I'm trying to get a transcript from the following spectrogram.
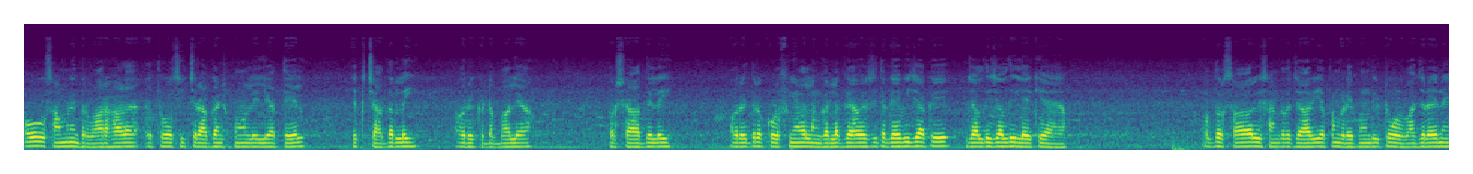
ਉਹ ਸਾਹਮਣੇ ਦਰਬਾਰ ਹਾਲ ਹੈ। ਇੱਥੋਂ ਅਸੀਂ ਚਿਰਾਗਾਂ 'ਚ ਪਾਉਣ ਲਈ, ਲਿਆ ਤੇਲ, ਇੱਕ ਚਾਦਰ ਲਈ ਔਰ ਇੱਕ ਡੱਬਾ ਲਿਆ ਪ੍ਰਸ਼ਾਦ ਦੇ ਲਈ ਔਰ ਇਧਰ ਕੁਲਫੀਆਂ ਦਾ ਲੰਗਰ ਲੱਗਿਆ ਹੋਇਆ ਸੀ। ਤਾਂ ਗਏ ਵੀ ਜਾ ਕੇ ਜਲਦੀ ਜਲਦੀ ਲੈ ਕੇ ਆਇਆ। ਉਧਰ ਸਾਰੀ ਸੰਗਤ ਜਾ ਰਹੀ ਹੈ ਭੰਗੜੇ ਪਾਉਂਦੀ ਢੋਲ ਵੱਜ ਰਹੇ ਨੇ।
